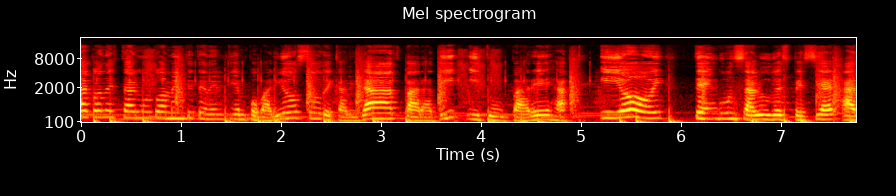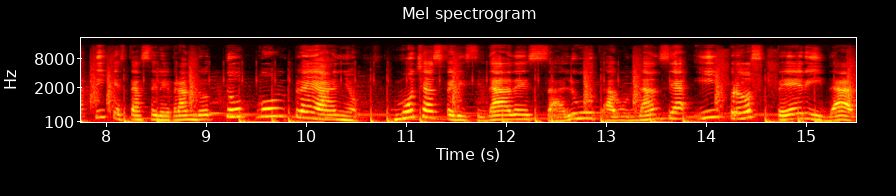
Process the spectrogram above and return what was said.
a conectar mutuamente y tener tiempo valioso, de calidad para ti y tu pareja. Y hoy tengo un saludo especial a ti que estás celebrando tu cumpleaños. Muchas felicidades, salud, abundancia y prosperidad.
